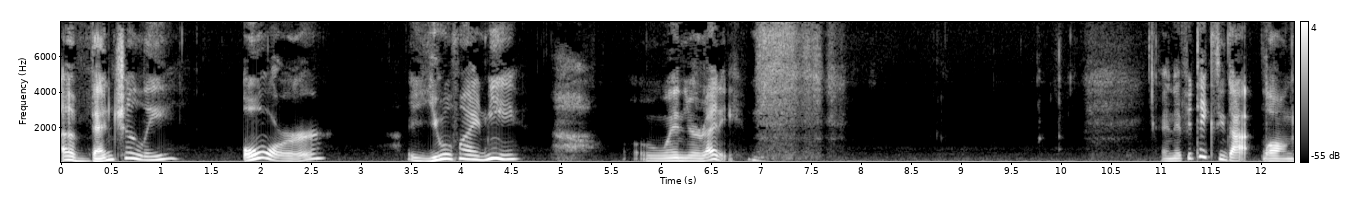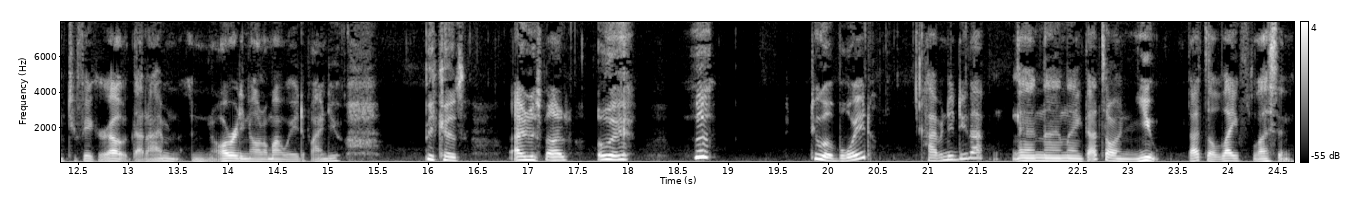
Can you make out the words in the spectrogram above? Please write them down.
Eventually, or you will find me when you're ready. and if it takes you that long to figure out that I'm already not on my way to find you, because I just found a way to avoid having to do that, and then like that's on you. That's a life lesson.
